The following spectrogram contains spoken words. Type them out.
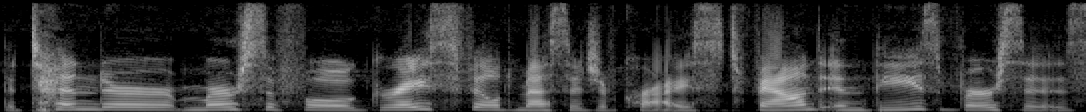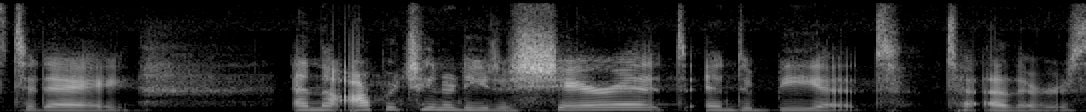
the tender, merciful, grace filled message of Christ found in these verses today and the opportunity to share it and to be it to others.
